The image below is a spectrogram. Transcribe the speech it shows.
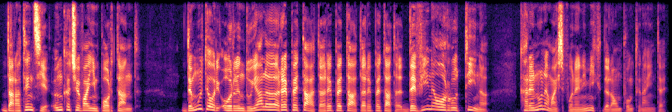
Dar atenție, încă ceva important. De multe ori o rânduială repetată, repetată, repetată devine o rutină care nu ne mai spune nimic de la un punct înainte.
